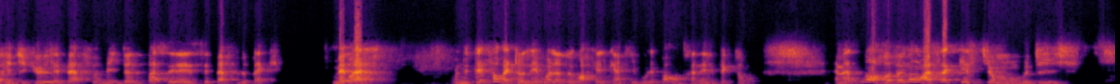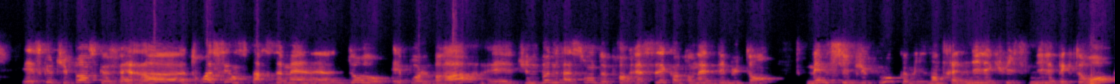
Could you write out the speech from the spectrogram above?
ridicule les perfs, mais il donne pas ses, ses perfs de pec. Mais bref, on était fort étonnés voilà, de voir quelqu'un qui voulait pas entraîner les pectoraux. Et maintenant, revenons à sa question, Rudy. Est-ce que tu penses que faire euh, trois séances par semaine dos, épaules, bras est une bonne façon de progresser quand on est débutant? Même si du coup, comme il n'entraîne ni les cuisses ni les pectoraux,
